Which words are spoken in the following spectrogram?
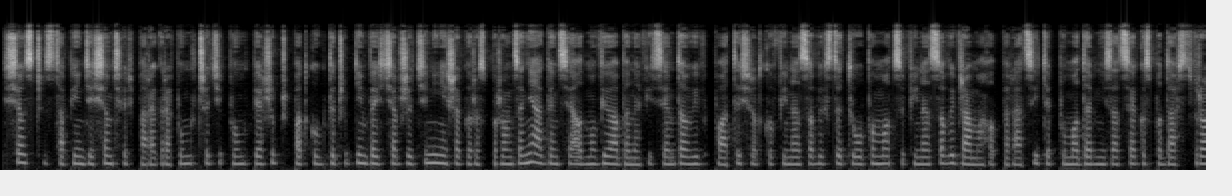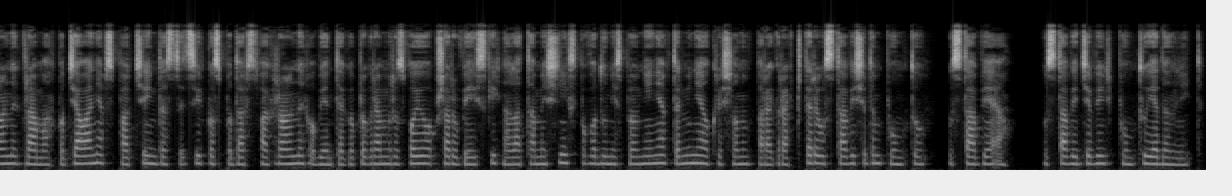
1356 paragraf punkt trzeci punkt pierwszy w przypadku gdy przed dniem wejścia w życie niniejszego rozporządzenia agencja odmówiła beneficjentowi wypłaty środków finansowych z tytułu pomocy finansowej w ramach operacji typu modernizacja gospodarstw rolnych w ramach poddziałania Wsparcie inwestycji w gospodarstwach rolnych objętego Programem Rozwoju Obszarów Wiejskich na lata myślnik z powodu niespełnienia w terminie określonym w paragraf 4 ustawy 7 punktu, ustawie A, ustawie 9.1 lit.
